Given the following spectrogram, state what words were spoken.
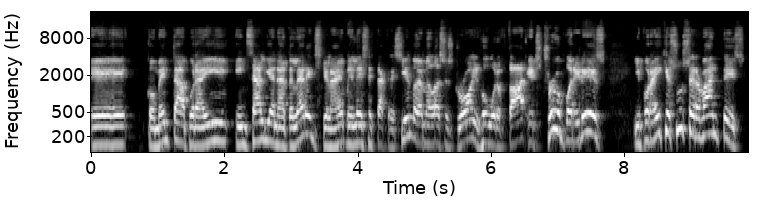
Eh, comenta por ahí Insalian Athletics que la MLS está creciendo. MLS is growing. Who would have thought? It's true, but it is. Y por ahí Jesús Cervantes,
